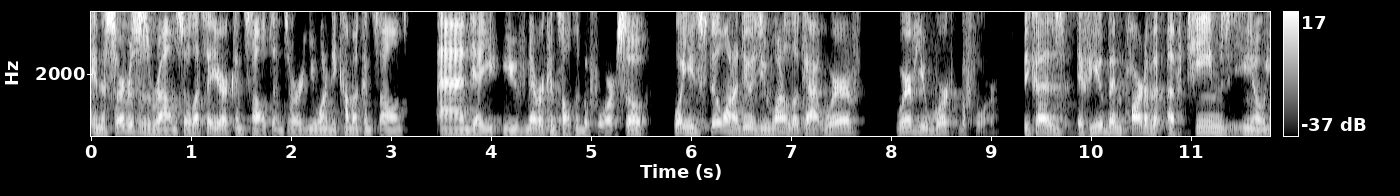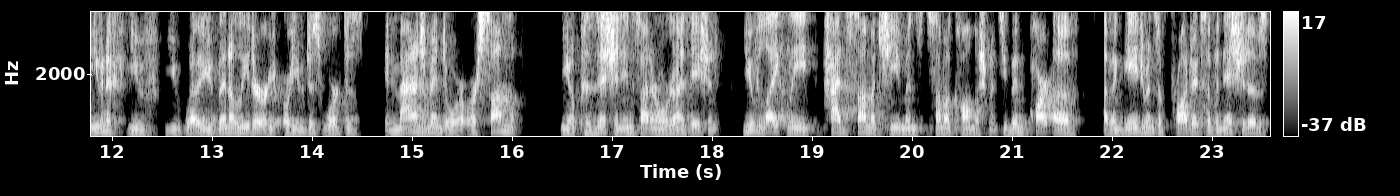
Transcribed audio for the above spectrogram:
in the services realm, so let's say you're a consultant or you want to become a consultant and yeah, you, have never consulted before. So what you'd still want to do is you want to look at where have, where have you worked before? Because if you've been part of, of teams, you know, even if you've, you, whether you've been a leader or, or you've just worked as in management or, or some, you know, position inside an organization, you've likely had some achievements, some accomplishments. You've been part of, of engagements, of projects, of initiatives,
